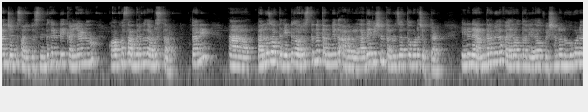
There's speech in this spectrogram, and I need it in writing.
అని చెప్పేసి అనిపిస్తుంది. ఎందుకంటే కళ్యాణం కోపం వస్తే అందరి మీద అరుస్తాడు. కానీ తనుజ అంత గట్టిగా అరుస్తున్నా తన మీద అరవలేదు. అదే విషయం తనుజతో కూడా చెప్తాడు. ఏంటి నేను అందరి మీద ఫైర్ అవుతాను ఏదో ఒక విషయంలో నువ్వు కూడా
